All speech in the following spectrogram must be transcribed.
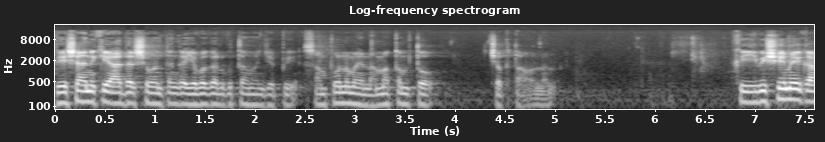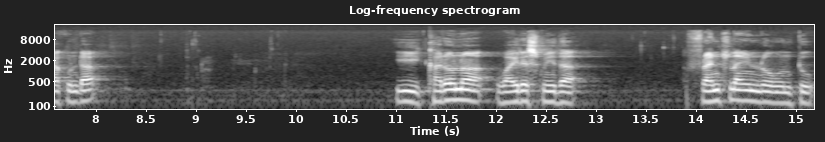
దేశానికి ఆదర్శవంతంగా ఇవ్వగలుగుతామని చెప్పి సంపూర్ణమైన నమ్మకంతో చెప్తా ఉన్నాను. ఈ విషయమే కాకుండా ఈ కరోనా వైరస్ మీద ఫ్రంట్ లైన్లో ఉంటూ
